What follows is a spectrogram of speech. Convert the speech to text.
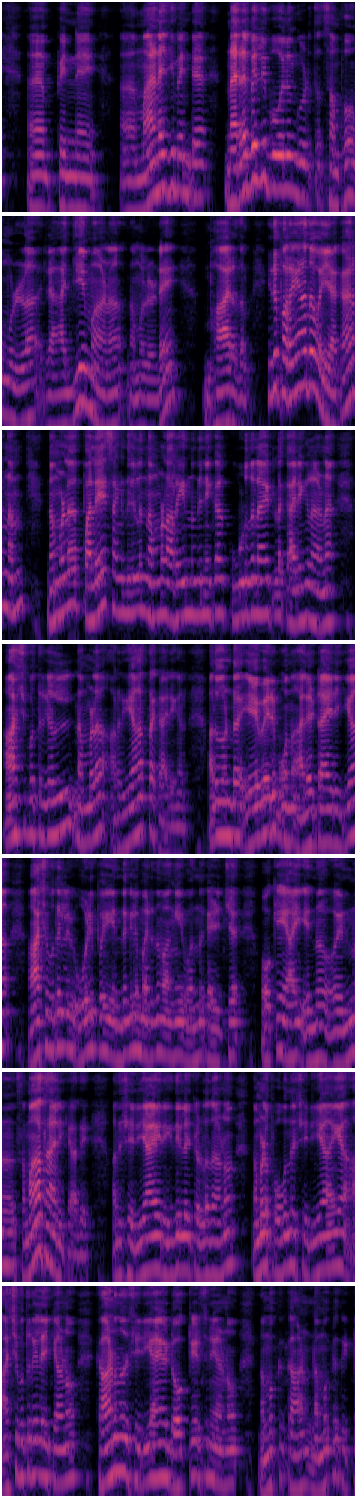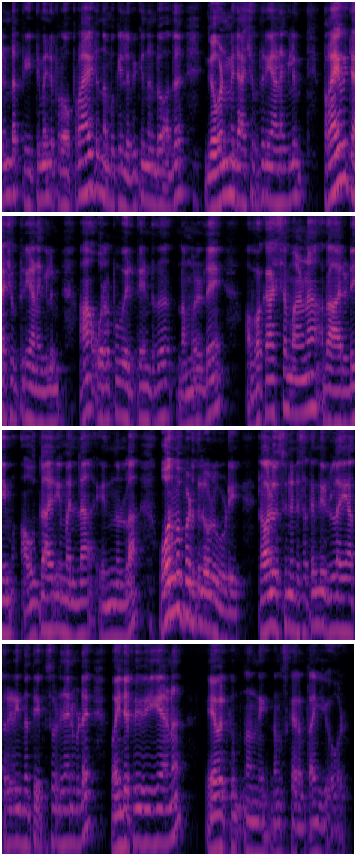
പിന്നെ മാനേജ്മെന്റ് നരബലി പോലും കൊടുത്ത സംഭവമുള്ള രാജ്യമാണ് നമ്മളുടെ ഭാരതം. ഇത് പറയാതെ വയ്യ. കാരണം നമ്മൾ പല സംഗതികളും നമ്മൾ അറിയുന്നതിനേക്കാൾ കൂടുതലായിട്ടുള്ള കാര്യങ്ങളാണ് ആശുപത്രികളിൽ നമ്മൾ അറിയാത്ത കാര്യങ്ങൾ. അതുകൊണ്ട് ഏവരും ഒന്ന് അലേർട്ടായിരിക്കുക ആശുപത്രിയിൽ ഓടിപ്പോയി എന്തെങ്കിലും മരുന്ന് വാങ്ങി വന്ന് കഴിച്ച് ഓക്കെ ആയി എന്ന് എന്ന് സമാധാനിക്കാതെ. അത് ശരിയായ രീതിയിലേക്കുള്ളതാണോ? നമ്മൾ പോകുന്ന ശരിയായ ആശുപത്രിയിലേക്കാണോ? കാണുന്നത് ശരിയായ ഡോക്ടേഴ്സിനെയാണോ? നമുക്ക് കാ നമുക്ക് കിട്ടേണ്ട ട്രീറ്റ്മെന്റ് പ്രോപ്പറായിട്ട് നമുക്ക് ലഭിക്കുന്നുണ്ടോ? അത് ഗവൺമെന്റ് ആശുപത്രിയാണെങ്കിലും പ്രൈവറ്റ് ആശുപത്രിയാണെങ്കിലും ആ ഉറപ്പ് വരുത്തേണ്ടത് നമ്മളുടെ അവകാശമാണ് അത് ആരുടെയും ഔദാര്യമല്ല എന്നുള്ള ഓർമ്മപ്പെടുത്തലോടുകൂടി. ട്രാവൽ ബസ്സിന്റെ സത്യം തേടിയുള്ള യാത്രയുടെ ഇന്നത്തെ എപ്പിസോഡ് ഞാനിവിടെ വൈൻഡപ്പ് ചെയ്യുകയാണ്. ഏവർക്കും നന്ദി. നമസ്കാരം. Thank you all.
